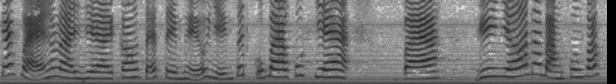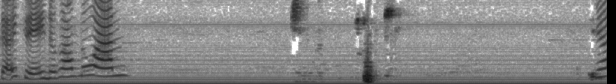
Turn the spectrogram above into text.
các bạn là về con sẽ tìm hiểu diện tích của ba quốc gia và ghi nhớ nó bằng phương pháp kể chuyện được không, tú anh? Nhớ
